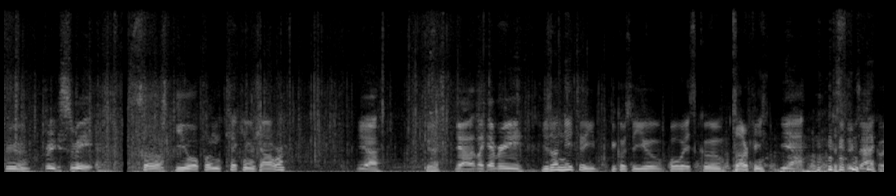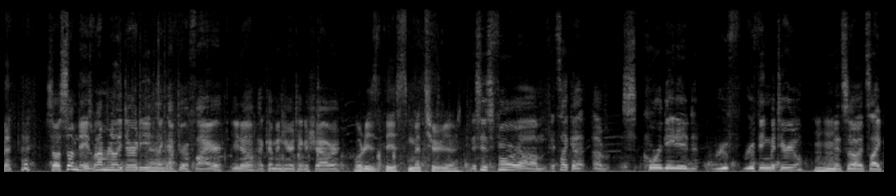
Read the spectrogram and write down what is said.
Good. pretty sweet. So you open taking a shower? Yeah, Good. yeah, like every You don't need to because you always go surfing. yeah, exactly. So some days when I'm really dirty, like after a fire, you know, I come in here and take a shower. What is this material? This is for um, it's like a corrugated roof roofing material, Mhm. and so it's like,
